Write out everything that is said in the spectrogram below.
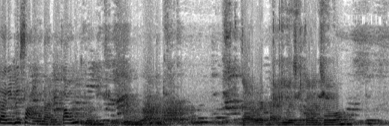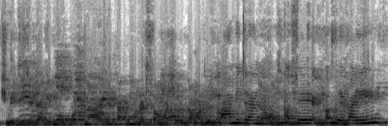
तरी बी सांगून आले. काहून? काय वेळ टाइम वेस्ट करायचा हो? मेथीच्या जागी मोपट ना हे टाक म्हणत टमाटर टमाटर. हा मित्रांनो असे असे काही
